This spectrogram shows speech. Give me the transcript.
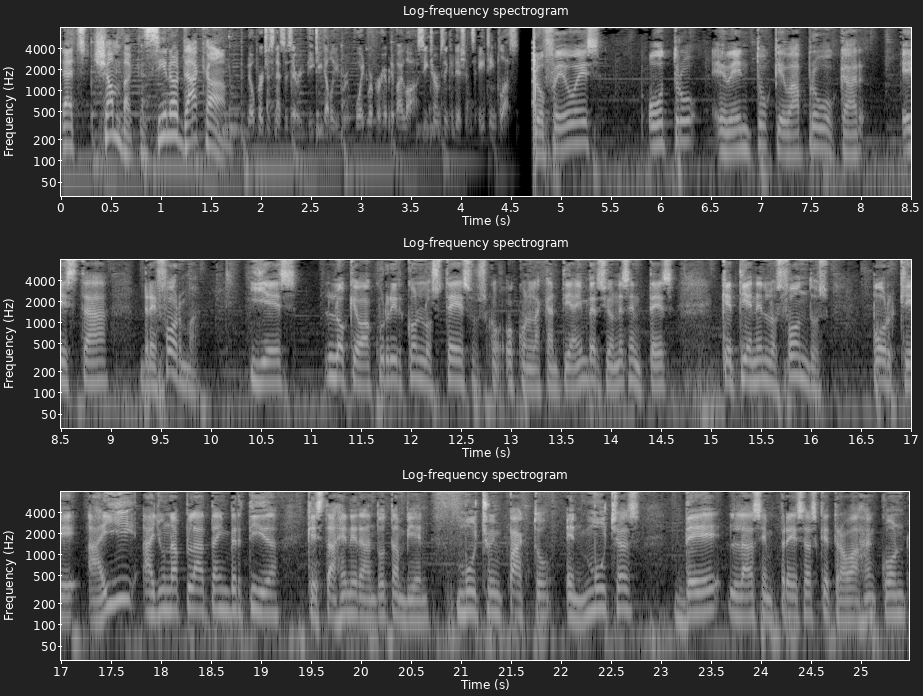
That's chumbacasino.com. No purchase necessary. BGW. Void were prohibited by law. See terms and conditions. 18 plus. Lo feo es otro evento que va a provocar esta reforma y es lo que va a ocurrir con los TES o con la cantidad de inversiones en TES que tienen los fondos. Porque ahí hay una plata invertida que está generando también mucho impacto en muchas de las empresas que trabajan con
